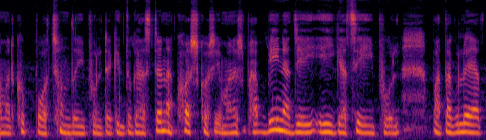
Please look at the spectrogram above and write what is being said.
আমার খুব পছন্দ এই ফুলটা, কিন্তু গাছটা না খসখসে, মানুষ ভাববেই না যে এই এই গাছে এই ফুল। পাতাগুলো এত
